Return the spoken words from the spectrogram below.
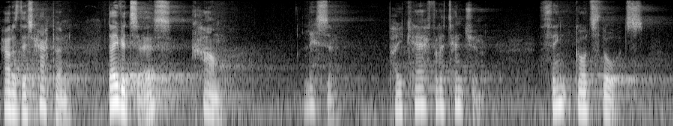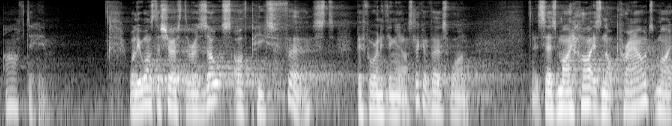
How does this happen? David says, Come, listen, pay careful attention, think God's thoughts after Him. Well, He wants to show us the results of peace first before anything else. Look at verse 1. It says, My heart is not proud, my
